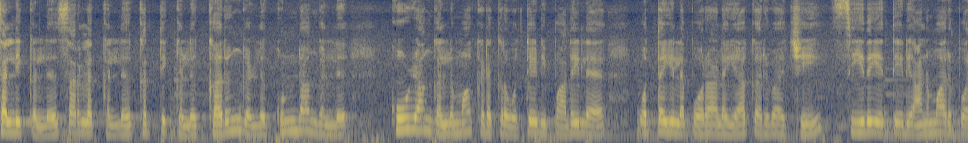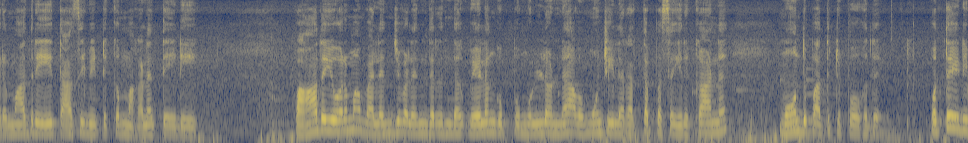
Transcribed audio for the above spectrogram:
சல்லிக்கல் சரளக்கல் கத்திக்கல் கருங்கல் குண்டாங்கல் கூழாங்கல்லுமா கிடக்கிற ஒத்தையடி பாதையில் ஒத்தையில் போகிறாளையா கருவாச்சி? சீதையை தேடி அனுமார் போகிற மாதிரி தாசி வீட்டுக்கு மகனை தேடி. பாதையோரமாக வளைஞ்சு வளைந்திருந்த வேளங்குப்பு முள்ளொன்று அவள் மூஞ்சியில் ரத்தப்பசை இருக்கான்னு மோந்து பார்த்துட்டு போகுது. ஒத்தையடி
